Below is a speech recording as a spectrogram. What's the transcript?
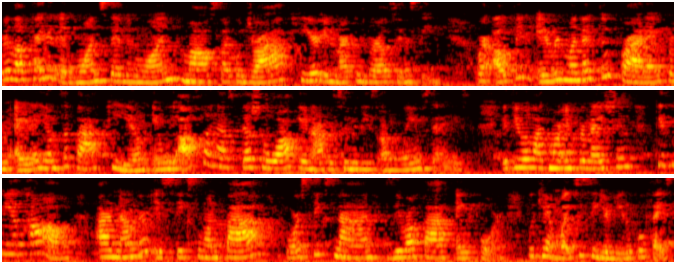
We're located at 171 Mall Circle Drive here in Murfreesboro, Tennessee. We're open every Monday through Friday from 8 a.m. to 5 p.m. and we also have special walk-in opportunities on Wednesdays. If you would like more information, give me a call. Our number is 615-469-0584. We can't wait to see your beautiful faces.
